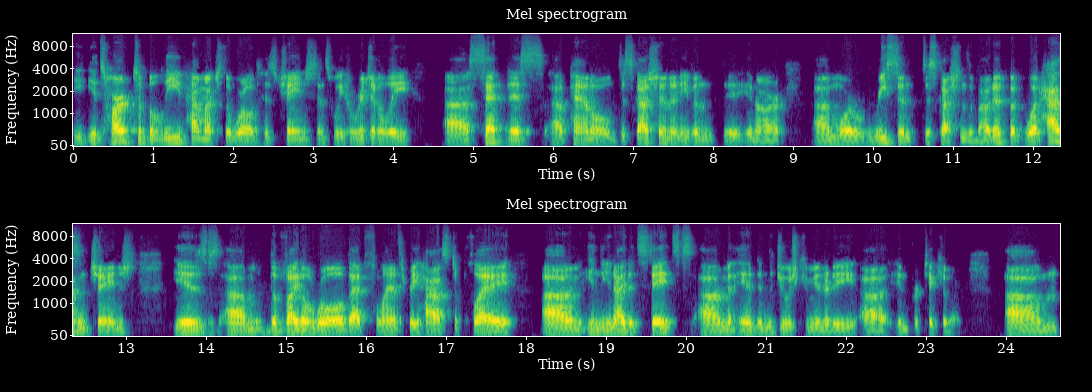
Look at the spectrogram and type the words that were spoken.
it's hard to believe how much the world has changed since we originally uh, set this uh, panel discussion and even in our uh, more recent discussions about it. But what hasn't changed is um, the vital role that philanthropy has to play um, in the United States um, and in the Jewish community uh, in particular. Um,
